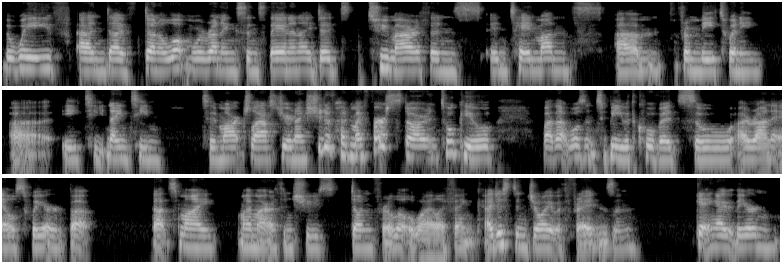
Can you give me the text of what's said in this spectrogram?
the wave. And i've done a lot more running since then and i did two marathons in 10 months um, from may 2018 uh, 19 to march last year and i should have had my first star in tokyo but that wasn't to be with COVID, so I ran it elsewhere. But that's my my marathon shoes done for a little while. I think I just enjoy it with friends and getting out there and,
